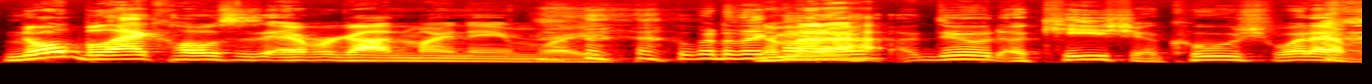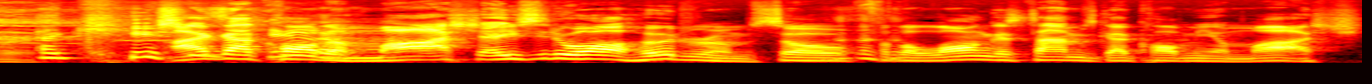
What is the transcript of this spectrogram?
no black host has ever gotten my name right. What do they no call matter, how, dude, Akish, Akush, whatever. Akish I got called a mosh. I used to do all hood rooms, so for the longest time, this guy called me a mosh,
